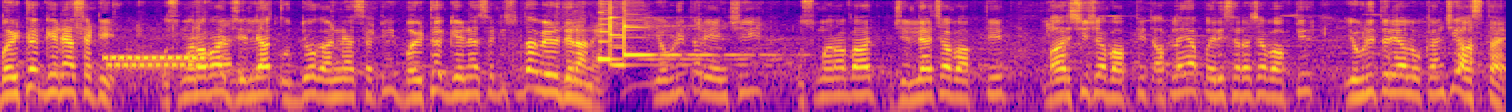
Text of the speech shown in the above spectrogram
बैठक घेण्यासाठी उस्मानाबाद जिल्ह्यात उद्योग आणण्यासाठी बैठक घेण्यासाठी सुद्धा वेळ दिला नाही. एवढी तर यांची उस्मानाबाद जिल्ह्याच्या बाबतीत बार्शीच्या बाबतीत आपल्या या परिसराच्या बाबतीत एवढी तर या लोकांची आस्था आहे.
